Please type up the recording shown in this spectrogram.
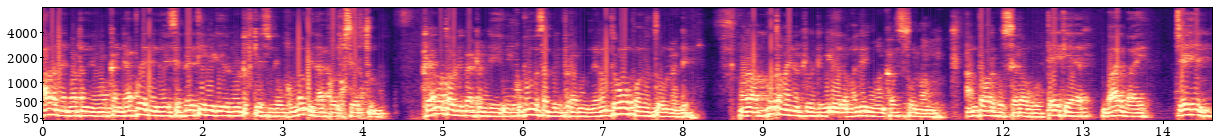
ఆల్ అనే బటన్ నొక్కండి. అప్పుడే నేను వేసే ప్రతి వీడియో నోటిఫికేషన్ రూపంలో మీ దాకా వచ్చేస్తుంది. ప్రేమతో పెట్టండి మీ కుటుంబ సభ్యుల ప్రేమ నిరంతరం పొందుతూ ఉండండి. మరో అద్భుతమైనటువంటి వీడియోలో మళ్ళీ మనం కలుసుకుందాం. అంతవరకు సెలవు. టేక్ కేర్ బాయ్ బాయ్ జై హింద్.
